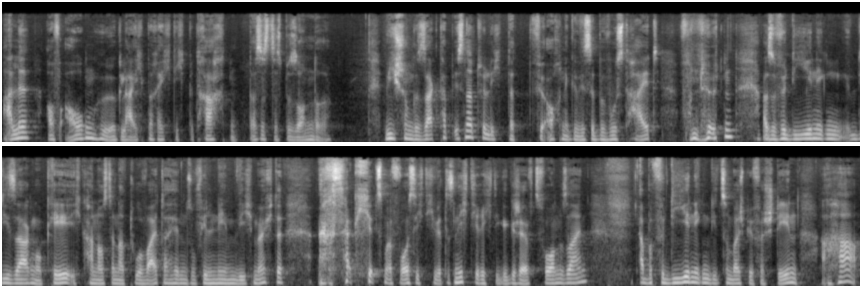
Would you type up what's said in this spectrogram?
alle auf Augenhöhe gleichberechtigt betrachten. Das ist das Besondere. Wie ich schon gesagt habe, ist natürlich dafür auch eine gewisse Bewusstheit vonnöten. Also für diejenigen, die sagen, okay, ich kann aus der Natur weiterhin so viel nehmen, wie ich möchte, sage ich jetzt mal vorsichtig, wird das nicht die richtige Geschäftsform sein. Aber für diejenigen, die zum Beispiel verstehen, aha,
